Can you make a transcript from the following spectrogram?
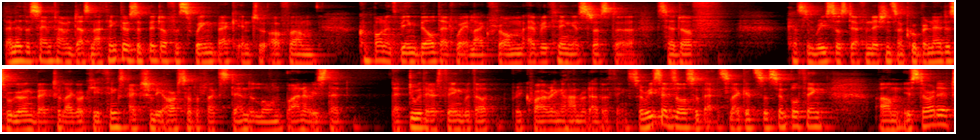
then at the same time it doesn't. I think there's a bit of a swing back into of um, components being built that way, like from everything is just a set of custom resource definitions on Kubernetes. We're going back to like, okay, things actually are sort of like standalone binaries that that do their thing without requiring a hundred other things. So Restate is also that. It's like it's a simple thing. Um, you start it,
